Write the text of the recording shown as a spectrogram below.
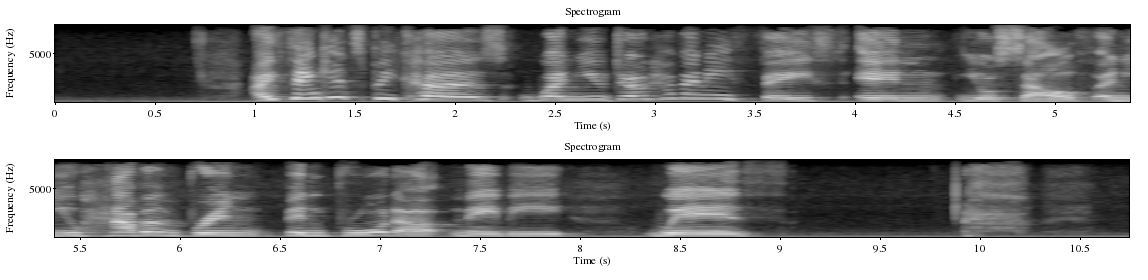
I think it's because when you don't have any faith in yourself and you haven't been been brought up maybe with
